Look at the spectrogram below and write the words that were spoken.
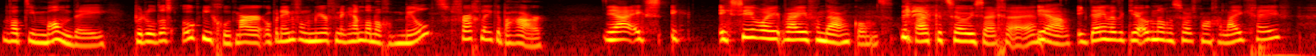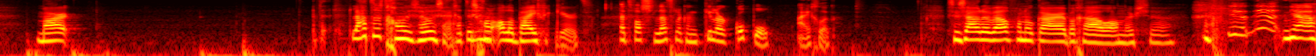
wat die man deed. Ik bedoel, dat is ook niet goed. Maar op een, een of andere manier vind ik hem dan nog mild vergeleken bij haar. Ja, ik, ik, ik zie waar je, waar je vandaan komt. Laat ik het zo zeggen. En Ja, ik denk dat ik je ook nog een soort van gelijk geef. Maar laten we het gewoon zo zeggen. Het is gewoon allebei verkeerd. het was letterlijk een killer koppel eigenlijk. Ze zouden wel van elkaar hebben gehouden, anders... eh. Ja,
